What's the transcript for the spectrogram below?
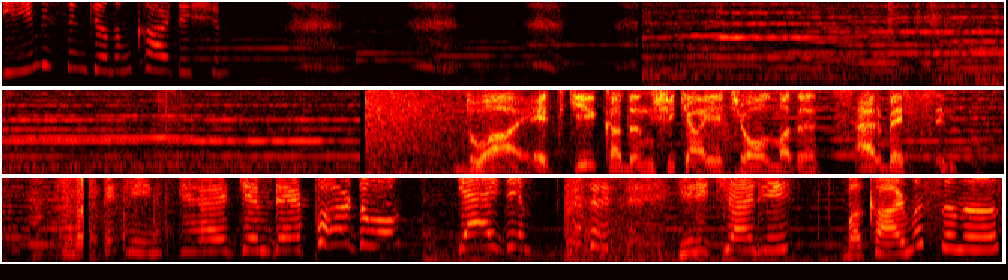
İyi misin canım kardeşim? Dua et ki kadın şikayetçi olmadı. Serbestsin. Geldim der pardon. Geldim. Yeniçeri bakar mısınız?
